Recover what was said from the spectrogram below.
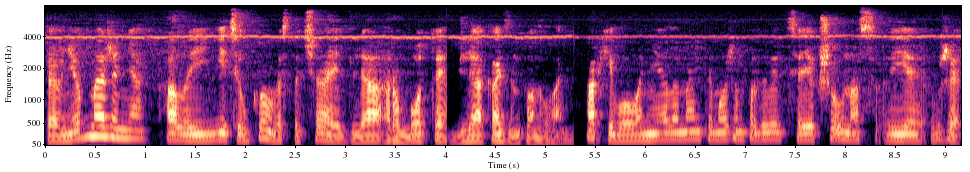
певні обмеження, але її цілком вистачає для роботи для кайдзен планування. Архівовані елементи можемо подивитися, якщо у нас є вже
